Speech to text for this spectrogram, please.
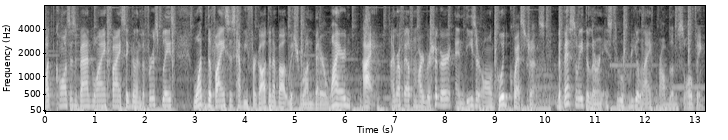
What causes bad Wi-Fi signal in the first place? What devices have we forgotten about which run better wired? Hi, I'm Rafael from Hardware Sugar, and these are all good questions. The best way to learn is through real-life problem solving.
